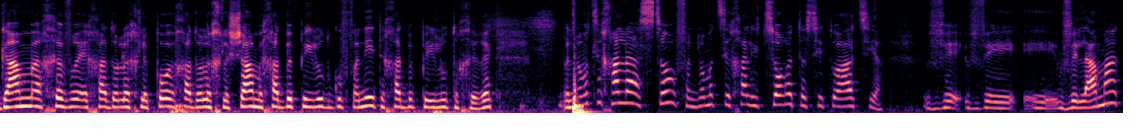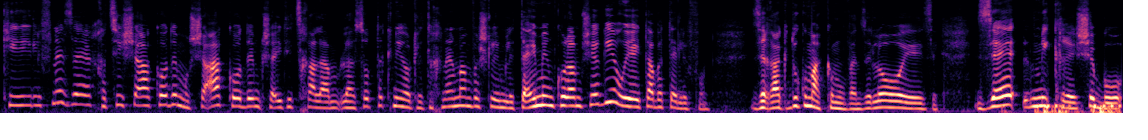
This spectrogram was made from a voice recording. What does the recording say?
גם החבר'ה, אחד הולך לפה, אחד הולך לשם, אחד בפעילות גופנית, אחד בפעילות אחרת. אני לא מצליחה לאסוף, אני לא מצליחה ליצור את הסיטואציה. ו- ו- אה, ולמה? כי לפני זה, חצי שעה קודם או שעה קודם, כשהייתי צריכה לעשות את הקניות, לתכנן מה מבשלים, לתאם עם כולם שיגיעו, היא הייתה בטלפון. זה רק דוגמה כמובן, זה לא אה, זה. זה מקרה שבו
